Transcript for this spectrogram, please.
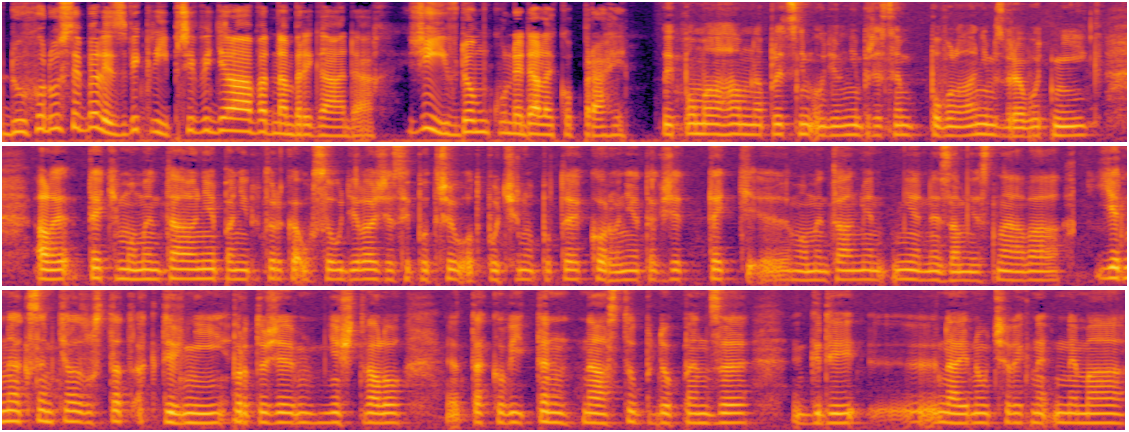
K důchodu si byli zvyklí přivydělávat na brigádách. Žijí v domku nedaleko Prahy. Vypomáhám na plicním oddělení, protože jsem povoláním zdravotník, ale teď momentálně paní doktorka usoudila, že si potřebuji odpočinout po té koroně, takže teď eh, momentálně mě nezaměstnává. Jednak jsem chtěla zůstat aktivní, protože mě štvalo eh, takový ten nástup do penze, kdy eh, najednou člověk ne, nemá,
